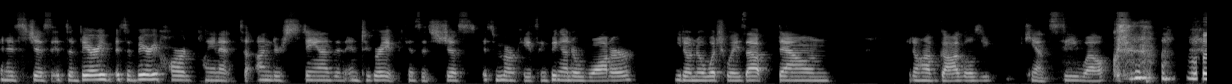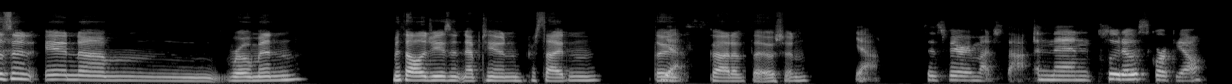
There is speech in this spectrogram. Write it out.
and it's just it's a very it's a very hard planet to understand and integrate because it's just it's murky it's like being underwater you don't know which way's up down you don't have goggles you can't see well Wasn't in um Roman mythology, isn't Neptune Poseidon the yes. god of the ocean? Yeah. So it's very much that. And then Pluto, Scorpio.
